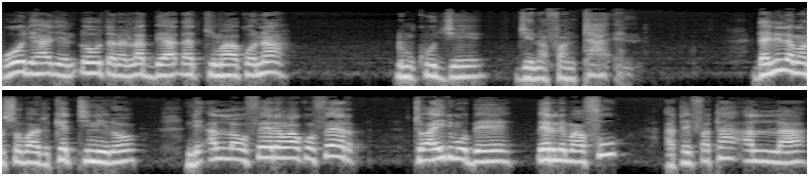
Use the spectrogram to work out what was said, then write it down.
wodi haje en ɗowtana labbe ha ɗakki maako na ɗum kuje je nafanta en dalila man sobajo kettiniɗo nde allah o feere maako feer to a yiɗimo be ɓernde ma fuu a tefata allah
